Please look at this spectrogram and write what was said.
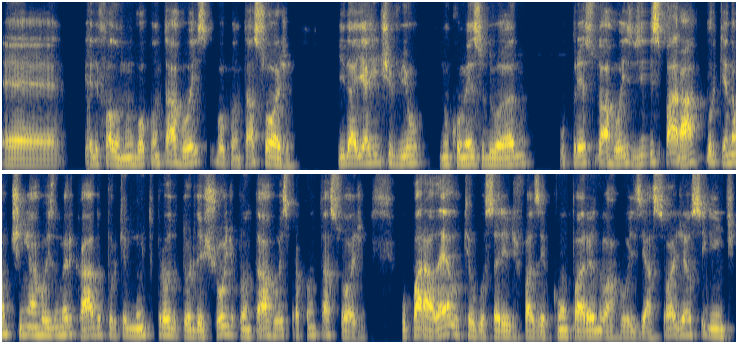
é, ele falou: não vou plantar arroz, vou plantar soja. E daí a gente viu no começo do ano o preço do arroz disparar porque não tinha arroz no mercado, porque muito produtor deixou de plantar arroz para plantar soja. O paralelo que eu gostaria de fazer comparando o arroz e a soja é o seguinte:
